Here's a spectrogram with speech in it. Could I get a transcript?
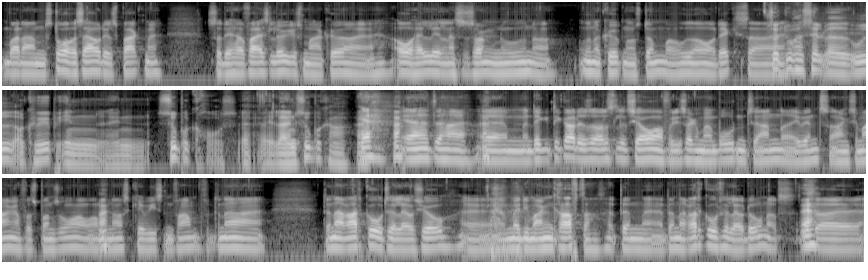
var der en stor reservedelspakke med, så det har faktisk lykkedes mig at køre øh, over halvdelen af sæsonen uden at, uden at købe nogle stumper ud over dæk. Så, Så øh, du har selv været ude og købe en, en supercross, øh, eller en supercar? Ja, ja, ja det har jeg. Ja. Øhm, men det, det gør det så også lidt sjovere, fordi så kan man bruge den til andre events og arrangementer for sponsorer, hvor Ja. ja. man også kan vise den frem. For den er, den er ret god til at lave show øh, med de mange kræfter. Den, øh, den er ret god til at lave donuts. Ja. Så, øh,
